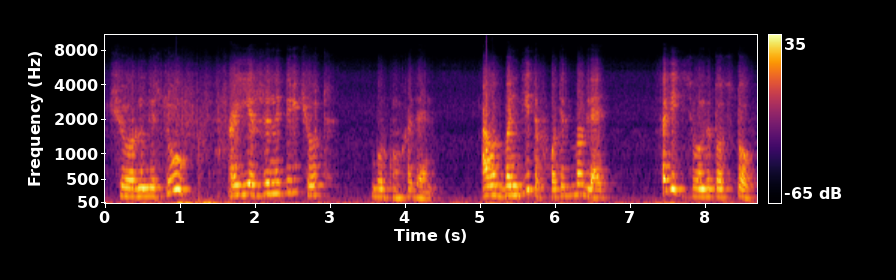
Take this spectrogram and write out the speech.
«В черном лесу проезжий наперечет», — буркнул хозяин. «А вот бандитов хоть отбавляй. Садитесь вон за тот стол,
